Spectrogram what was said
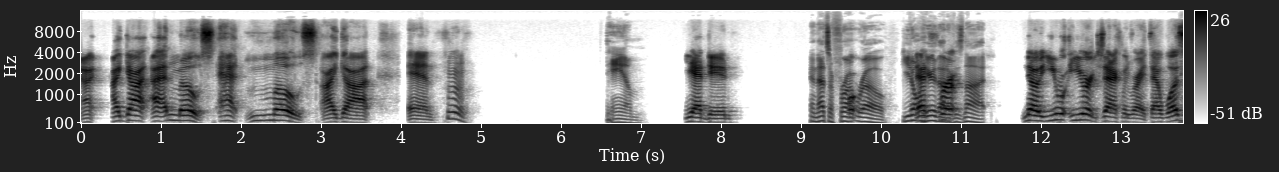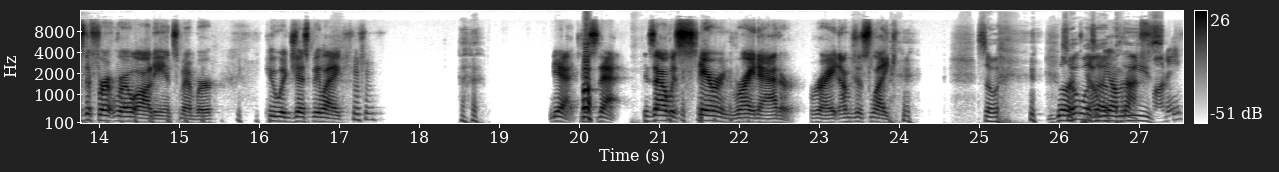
I I got at most at most I got and hmm Damn. yeah, dude. And that's a front Well, row. You don't hear that if it's not. No, you were you're exactly right. That was the front row audience member who would just be like Yeah, just that. Because I was staring right at her, right? I'm just like So So it was a please- not funny?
